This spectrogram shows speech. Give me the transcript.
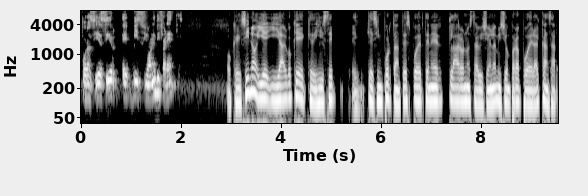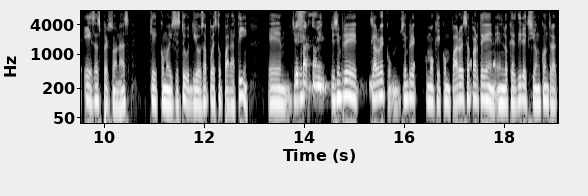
por así decir, eh, visiones diferentes. Ok, sí, no, y, algo que, que dijiste eh, que es importante es poder tener claro nuestra visión, la misión para poder alcanzar esas personas que, como dices tú, Dios ha puesto para ti. Eh, Exactamente. yo siempre, claro que siempre como que comparo esa parte en, lo que es dirección contra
